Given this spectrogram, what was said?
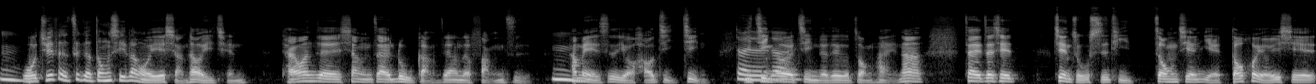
嗯，我觉得这个东西让我也想到以前台湾在像在鹿港这样的房子，嗯，他们也是有好几进，一进二进的这个状态。那在这些建筑实体中间，也都会有一些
